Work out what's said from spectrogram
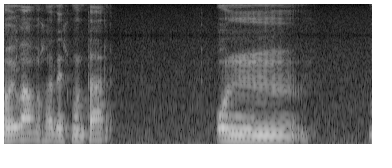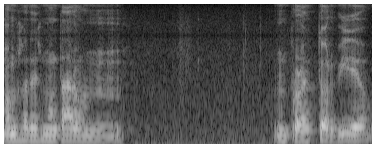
Hoy vamos a desmontar un vamos a desmontar un un proyector vídeo,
